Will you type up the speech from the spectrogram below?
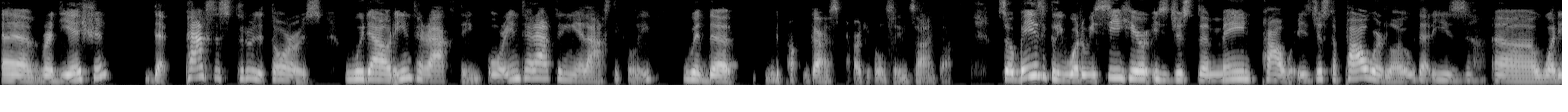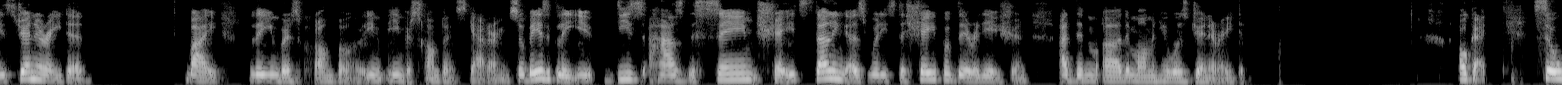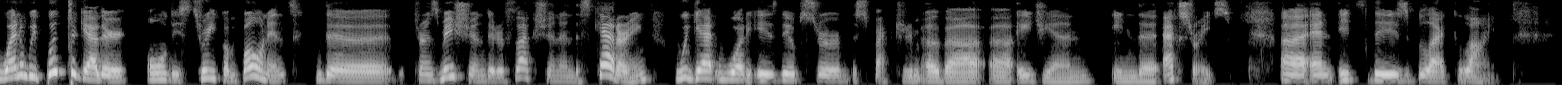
uh, radiation that passes through the torus without interacting or interacting elastically with the, the gas particles inside that. So basically what we see here is just the main power. It's just a power law that is uh, what is generated by the inverse Compton inverse Compton scattering. So basically, this has the same shape. It's telling us what is the shape of the radiation at the uh, the moment it was generated. Okay, so when we put together all these three components, the transmission, the reflection, and the scattering, we get what is the observed spectrum of uh, uh, AGN in the X-rays. Uh, and it's this black line.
